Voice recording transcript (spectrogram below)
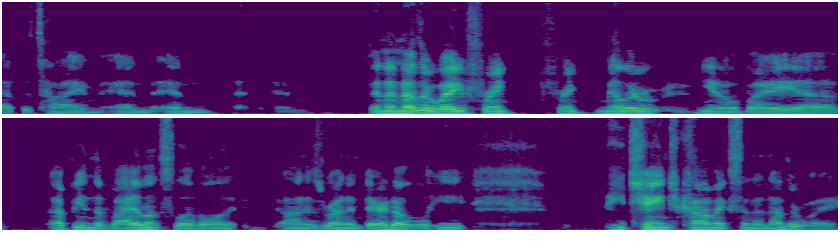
at the time. And and in another way, Frank Frank Miller, you know, by uh, upping the violence level on his run in Daredevil, he he changed comics in another way.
